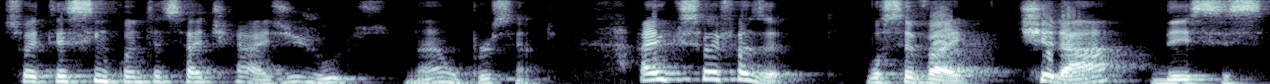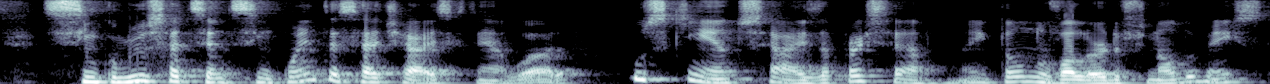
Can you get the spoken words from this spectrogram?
você vai ter 57 reais de juros, né? 1%. Aí, o que você vai fazer? Você vai tirar desses R$ 5.757 que tem agora os 500 reais da parcela. Né? Então, no valor do final do mês,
